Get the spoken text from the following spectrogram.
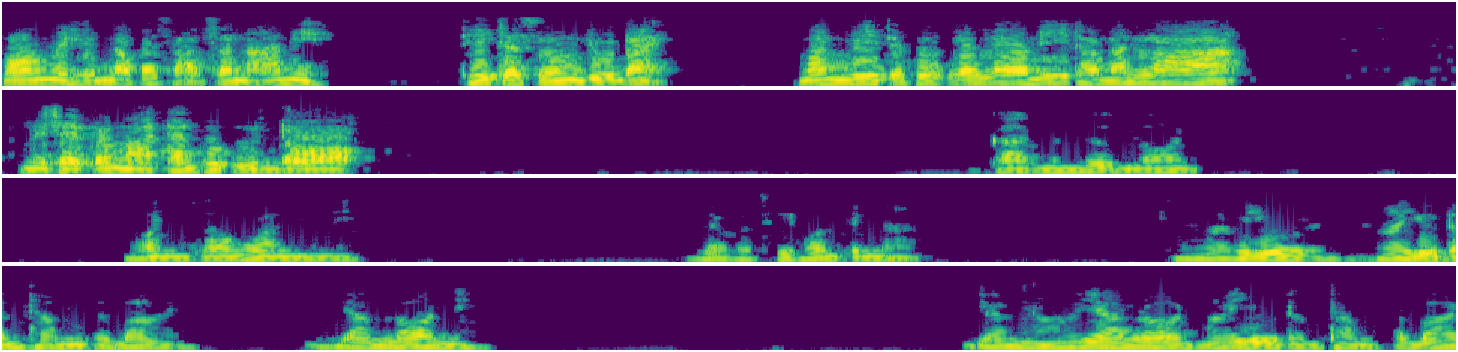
มองไม่เห็นเอาศาสนานี่ ที่จะทรงอยู่ได้ มันมีแต่พวกเราเรานี่เท่านั้นละไม่ใช่ประมาทท่านผู้อื่นดอกกาศมันเริ่มร้อน วันสองวันนี่ แล้วก็สีห้อนเป็นหนาหาก็อยู่หาอยู่ดำถ้ำสบาย ยามร้อนนี่ ยามหนาวยามร้อนหาอยู่ดำถ้ำสบาย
